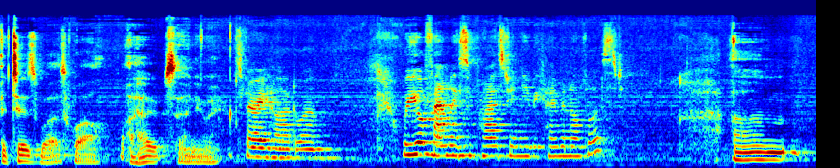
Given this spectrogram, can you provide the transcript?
it is worthwhile. I hope so. Anyway, it's very hard one. Were your family surprised when you became a novelist? Um,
